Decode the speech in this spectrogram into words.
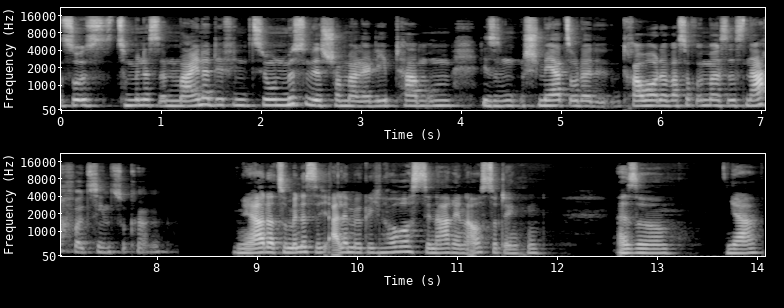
so ist zumindest in meiner Definition, müssen wir es schon mal erlebt haben, um diesen Schmerz oder Trauer oder was auch immer es ist, nachvollziehen zu können. Ja, oder zumindest sich alle möglichen Horrorszenarien auszudenken. Also, ja.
